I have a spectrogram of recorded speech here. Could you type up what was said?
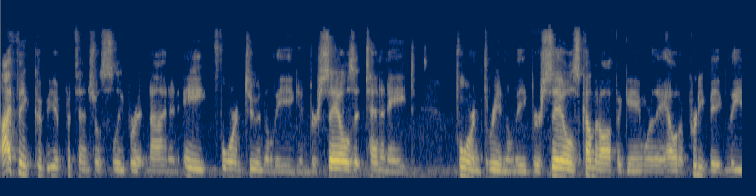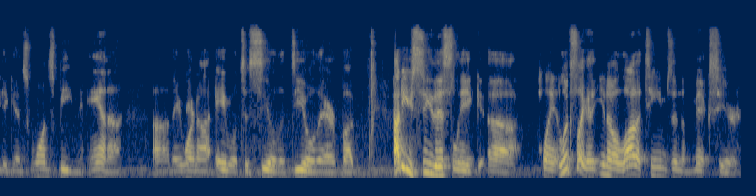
I think could be a potential sleeper at 9 and 8, 4 and 2 in the league. And Versailles at 10 and 8, four and three in the league. Versailles coming off a game where they held a pretty big lead against once beaten Anna. Uh, they were not able to seal the deal there. But how do you see this league uh, playing? It looks like a, you know a lot of teams in the mix here.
